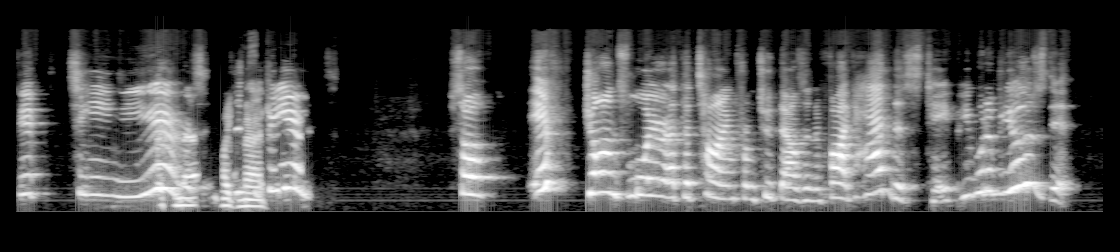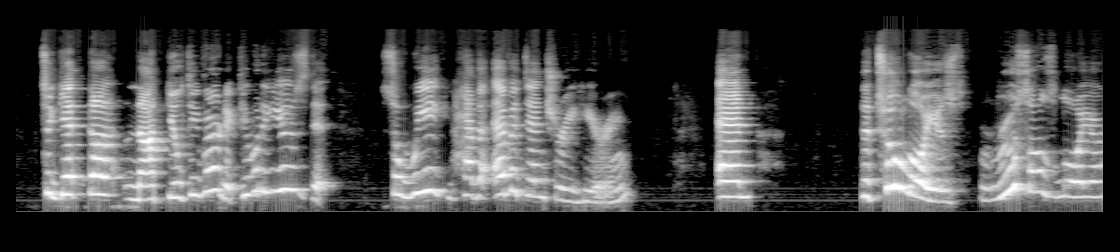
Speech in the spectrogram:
15 years. Like magic. so if john's lawyer at the time from 2005 had this tape he would have used it to get the not guilty verdict. He would have used it so we have an evidentiary hearing, and the two lawyers, Russo's lawyer,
